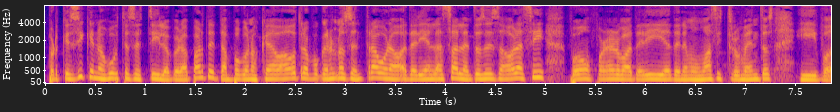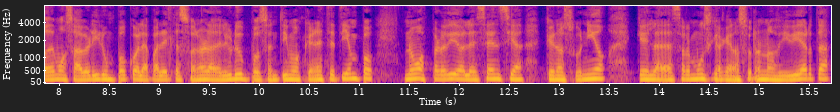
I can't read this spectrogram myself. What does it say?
porque sí que nos gusta ese estilo, pero aparte tampoco nos quedaba otra porque no nos entraba una batería en la sala. Entonces ahora sí podemos poner batería, tenemos más instrumentos y podemos abrir un poco la paleta sonora del grupo. Sentimos que en este tiempo no hemos perdido la esencia que nos unió, que es la de hacer música que a nosotros nos divierta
